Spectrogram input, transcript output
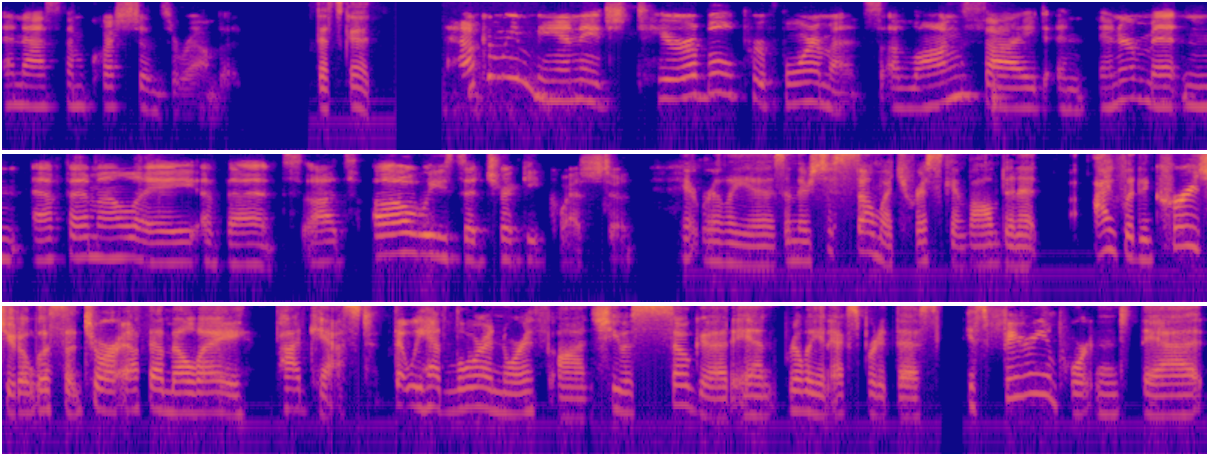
and ask them questions around it. That's good. How can we manage terrible performance alongside an intermittent FMLA event? That's always a tricky question. It really is. And there's just so much risk involved in it. I would encourage you to listen to our FMLA podcast that we had Laura North on. She was so good and really an expert at this. It's very important that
